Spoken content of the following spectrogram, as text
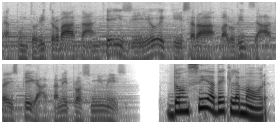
appunto ritrovata anche a Iseo e che sarà valorizzata e spiegata nei prossimi mesi. Danser avec la mort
